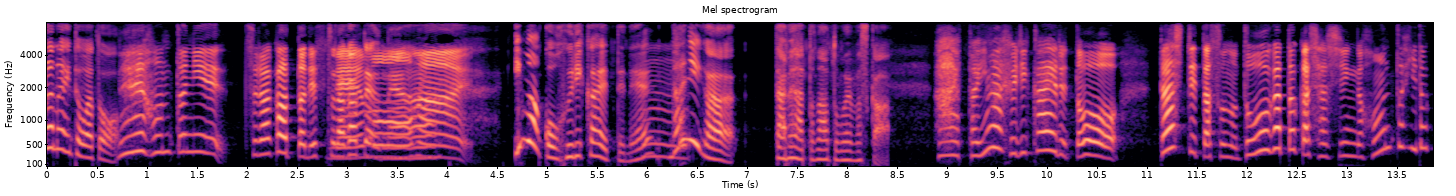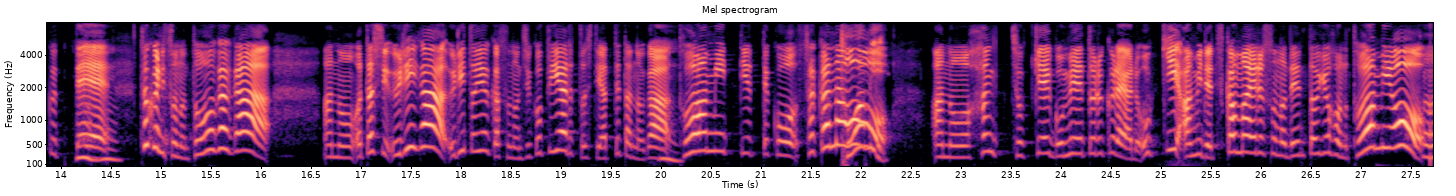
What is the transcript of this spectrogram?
らないとはと、ね本当に辛かったですね。辛かったよね。はい。今こう振り返ってね、うん。何がダメだったなと思いますか？あやっぱ今振り返ると出してたその動画とか写真が本当ひどくって、うんうん。特にその動画があの私売りが売りというかその自己 PR としてやってたのが、うん。とわみって言ってこう魚をあの半直径5メートルくらいある大きい網で捕まえるその伝統漁法のとわみを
